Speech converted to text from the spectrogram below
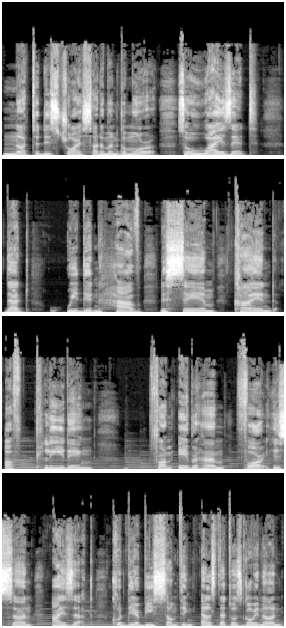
not to destroy Sodom and Gomorrah. So why is it that we didn't have the same kind of pleading from Abraham for his son Isaac? Could there be something else that was going on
